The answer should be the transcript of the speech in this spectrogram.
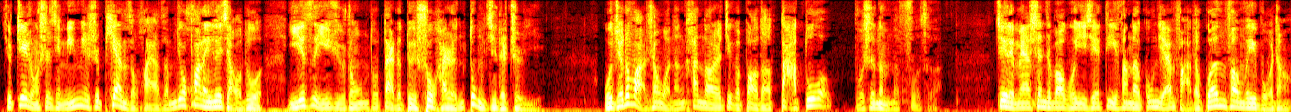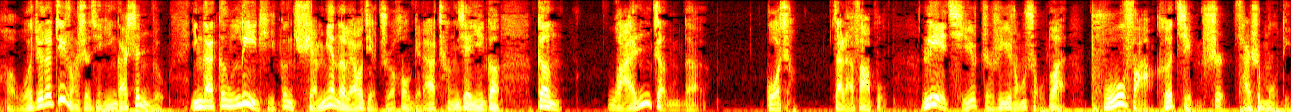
就这种事情明明是骗子话呀，怎么就换了一个角度？一字一句中都带着对受害人动机的质疑。我觉得网上我能看到的这个报道大多不是那么的负责，这里面甚至包括一些地方的公检法的官方微博账号。我觉得这种事情应该慎重，应该更立体、更全面的了解之后，给大家呈现一个更完整的过程再来发布。猎奇只是一种手段，普法和警示才是目的。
